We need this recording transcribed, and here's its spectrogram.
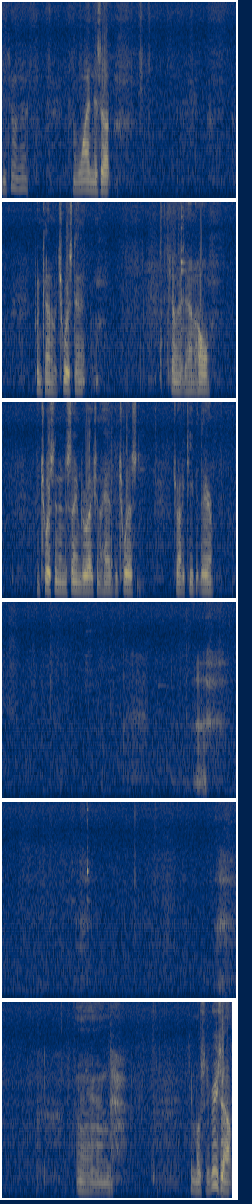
What I'm widen this up. Putting kind of a twist in it. Shoving it down the hole. And twisting in the same direction I had the twist. Try to keep it there. And get most of the grease out.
